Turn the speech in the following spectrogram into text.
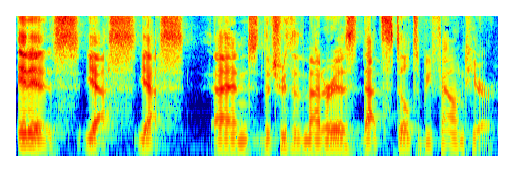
It is, yes, yes. And the truth of the matter is, that's still to be found here.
